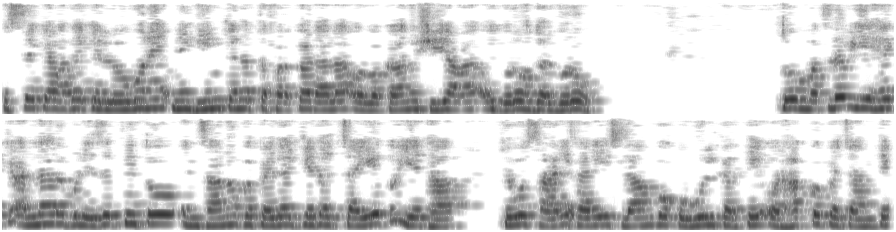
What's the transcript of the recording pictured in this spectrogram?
اس سے کیا ہے کہ لوگوں نے اپنے دین کے اندر تفرقہ ڈالا اور وکانو شیعا گروہ در گروہ تو مطلب یہ ہے کہ اللہ رب العزت نے تو انسانوں کو پیدا کیا تھا، چاہیے تو یہ تھا کہ وہ سارے سارے اسلام کو قبول کرتے اور حق کو پہچانتے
